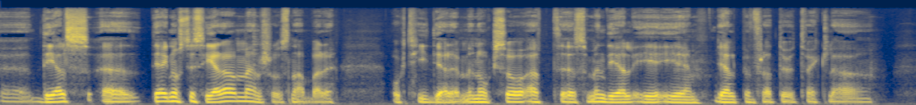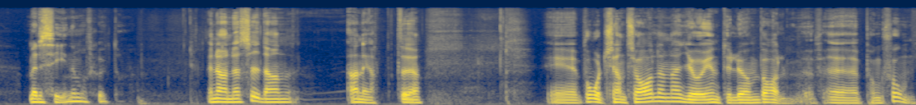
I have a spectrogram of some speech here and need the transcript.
eh, dels eh, diagnostisera människor snabbare och tidigare men också att eh, som en del i, i hjälpen för att utveckla mediciner mot sjukdom. Men å andra sidan, Anette, eh, vårdcentralerna gör ju inte lumbalpunktion.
